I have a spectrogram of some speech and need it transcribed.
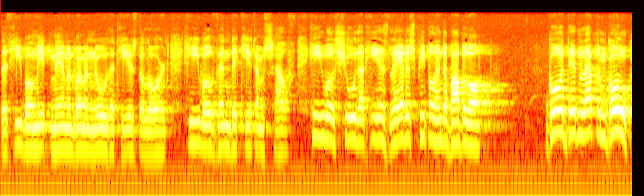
that He will make men and women know that He is the Lord. He will vindicate Himself. He will show that He has led His people into Babylon. God didn't let them go,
